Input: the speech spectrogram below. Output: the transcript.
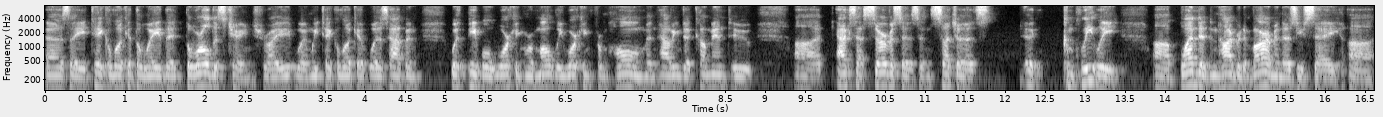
as they take a look at the way that the world has changed, right? When we take a look at what has happened with people working remotely, working from home, and having to come into uh, access services in such a, a completely uh, blended and hybrid environment, as you say, uh,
